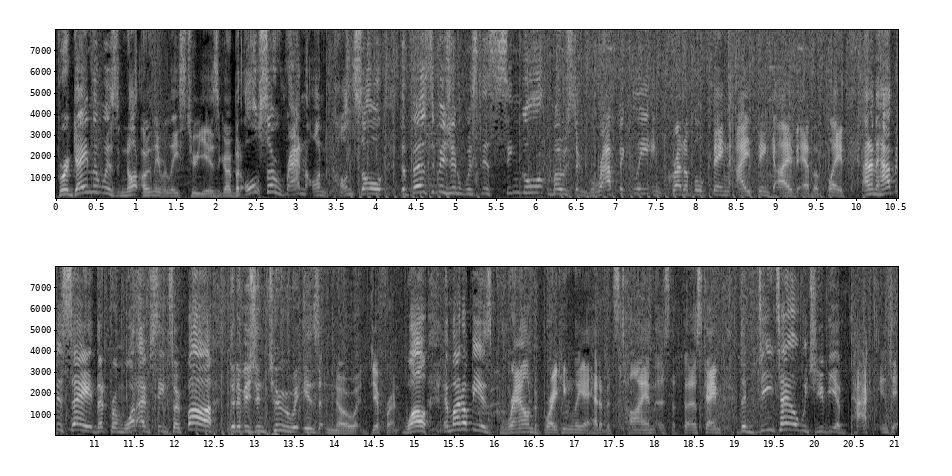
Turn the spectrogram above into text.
For a game that was not only released two years ago, but also ran on console, the first Division was the single most graphically incredible thing I think I've ever played. And I'm happy to say that from what I've seen so far, The Division 2 is no different. While it might not be as groundbreakingly ahead of its time as the first game, the detail which Ubi have packed into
